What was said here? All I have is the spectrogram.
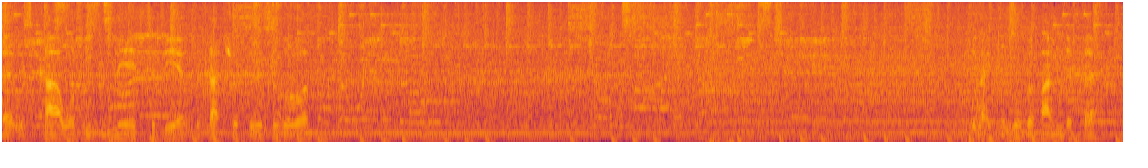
Like this car wasn't made to be able to catch up with this other one. like a rubber band effect.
